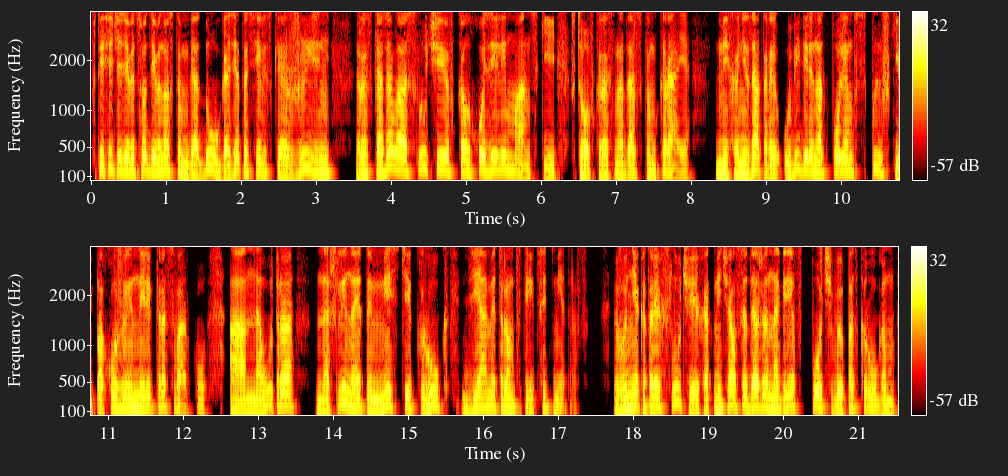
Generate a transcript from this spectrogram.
В 1990 году газета «Сельская жизнь» рассказала о случае в колхозе Лиманский, что в Краснодарском крае, Механизаторы увидели над полем вспышки, похожие на электросварку, а на утро нашли на этом месте круг диаметром в 30 метров. В некоторых случаях отмечался даже нагрев почвы под кругом,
